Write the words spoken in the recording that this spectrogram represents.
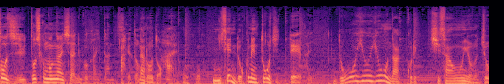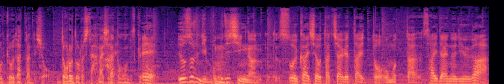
当時投資顧問会社に僕はいたんですけど。なるほど、はい、2006年当時って、はい。どういうようなこれ資産運用の状況だったんでしょう？ドロドロした話だと思うんですけど、はいええ、要するに僕自身がそういう会社を立ち上げたいと思った最大の理由が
